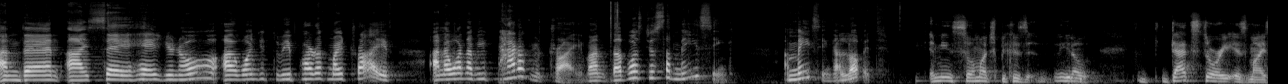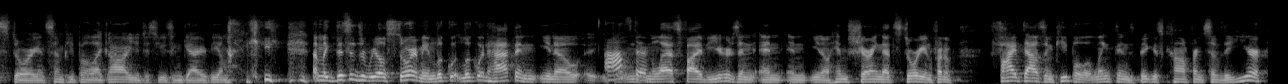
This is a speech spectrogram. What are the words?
and then I say, hey, you know, I want you to be part of my tribe, and I want to be part of your tribe. And that was just amazing. Amazing. I love it. It means so much because, you know, that story is my story, and some people are like, "Oh, you're just using Gary Vee." I'm like, I'm like, this is a real story. I mean, look what look what happened, you know, in, in the last five years, and and and you know, him sharing that story in front of five thousand people at LinkedIn's biggest conference of the year.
